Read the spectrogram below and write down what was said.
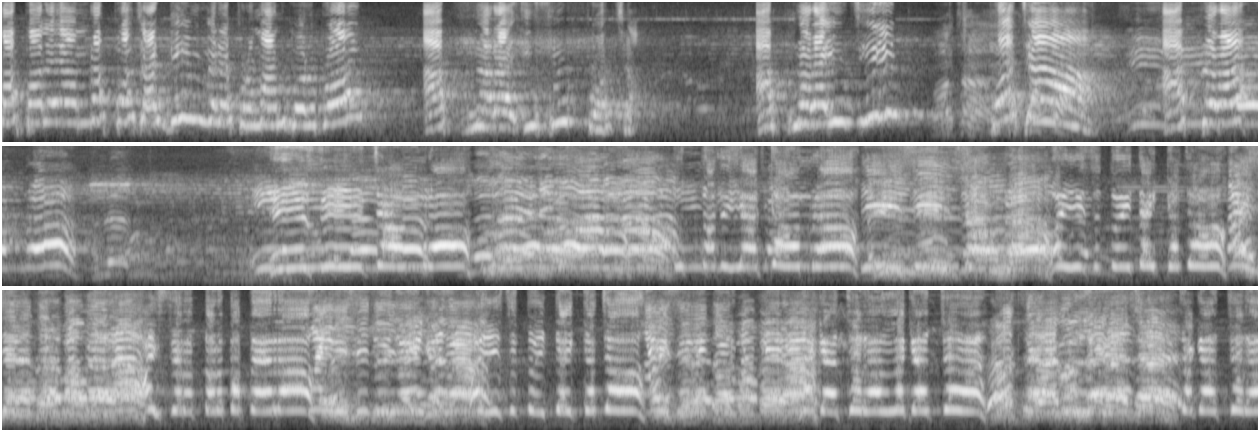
কপালে আমরা পচা ডিম মেরে প্রমাণ করব আপনারা ইসি পচা আপনারা ইসি পচা আপনারা ইসি চামড়া কুত্তা দিয়া কামড়া ইসি চামড়া। ওই ইসি তুই দেখা যা। আইসে রে তোর বাপেরা। আইসে রে তোর বাপেরা। ইসি তুই দেখা যা। ওই ইসি তুই দেখা যা। আইসে রে তোর বাপেরা। লাগাচ্ছে রে লাগাচ্ছে রক্তে আগুন লেগেছে। জাগাচ্ছে রে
